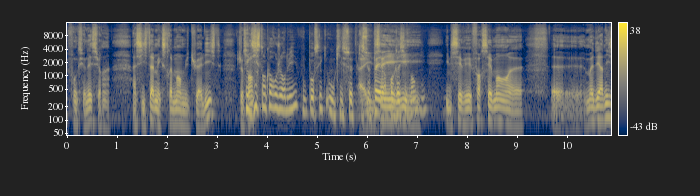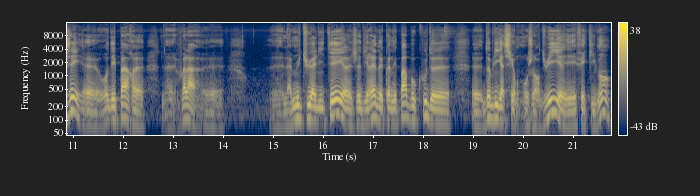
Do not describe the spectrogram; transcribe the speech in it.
fonctionner sur un, un système extrêmement mutualiste. Je qui existe encore aujourd'hui, vous pensez, ou qu'il se, ah, se perd progressivement Il, s'est forcément euh, euh, modernisé. Euh, au départ, voilà, la mutualité, je dirais, ne connaît pas beaucoup d'obligations. Aujourd'hui, effectivement,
